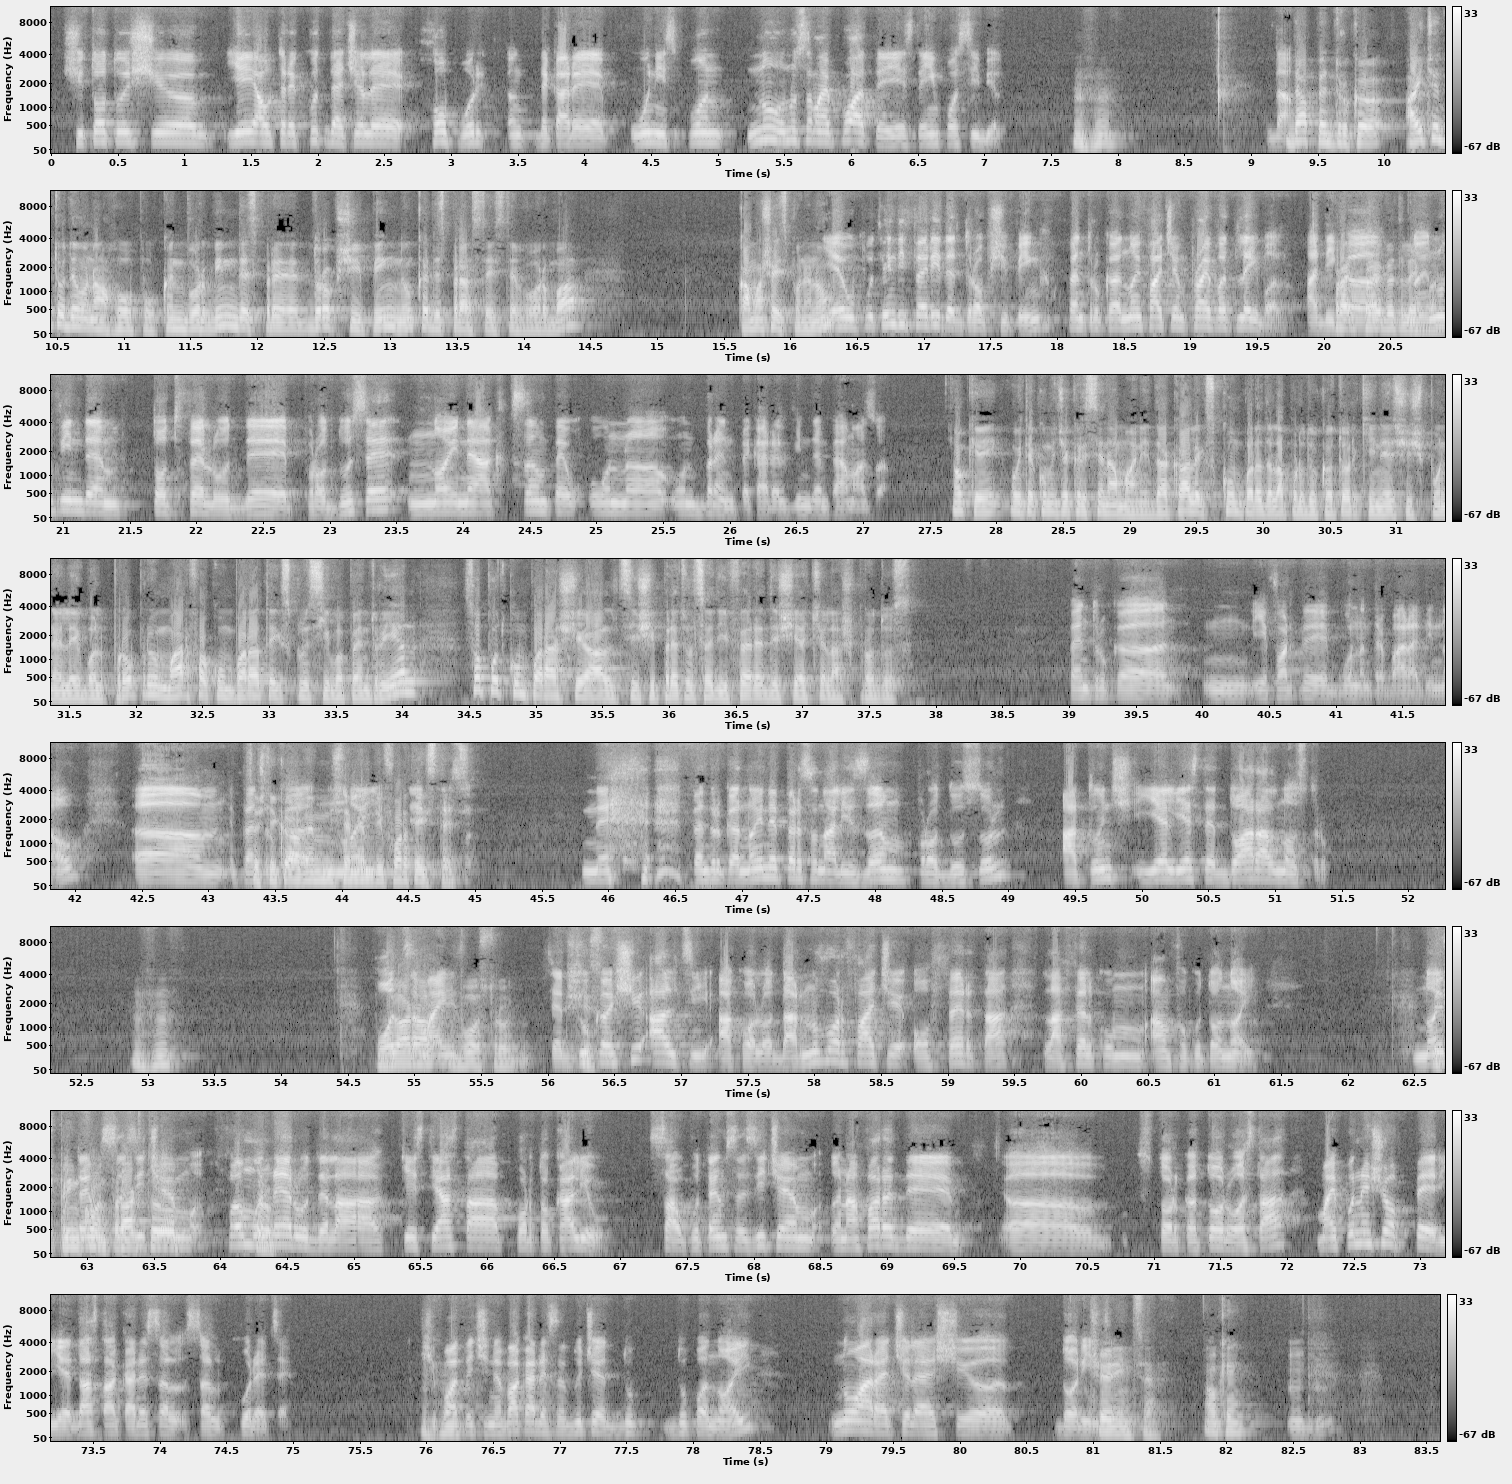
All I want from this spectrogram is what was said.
și totuși uh, ei au trecut de acele hopuri de care unii spun nu, nu se mai poate, este imposibil. Uh-huh. Da. da, pentru că aici întotdeauna hopul. Când vorbim despre dropshipping, nu? Că despre asta este vorba, Cam așa îi spune, nu? E puțin diferit de dropshipping, pentru că noi facem private label. Adică Pri- private label. noi nu vindem tot felul de produse, noi ne axăm pe un, uh, un brand pe care îl vindem pe Amazon. Ok, uite cum zice Cristina Mani. Dacă Alex cumpără de la producător chinez și își pune label propriu, marfa cumpărată exclusivă pentru el sau pot cumpăra și alții și prețul să difere deși e același produs? Pentru că mm, e foarte bună întrebarea din nou. Uh, să știi că, că avem niște membri foarte isteți. Ne, pentru că noi ne personalizăm produsul, atunci el este doar al nostru. Uh-huh pot Doar să mai vostru. se ducă și... și alții acolo, dar nu vor face oferta la fel cum am făcut-o noi. Noi deci, putem contract... să zicem, fă mânerul de la chestia asta portocaliu. Sau putem să zicem, în afară de uh, storcătorul ăsta, mai pune și o perie de asta care să-l, să-l curețe. Uh-huh. Și mhm. poate cineva care se duce dup- după noi nu are aceleași uh, dorințe. Cerințe. Ok. Uh-huh.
